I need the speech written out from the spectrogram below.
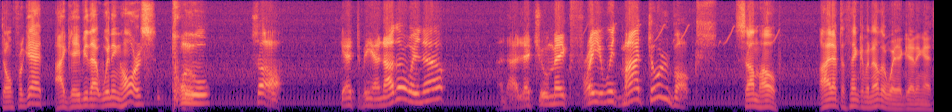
don't forget, I gave you that winning horse. True. So, get me another winner, and I'll let you make free with my toolbox. Some hope. I'd have to think of another way of getting it.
